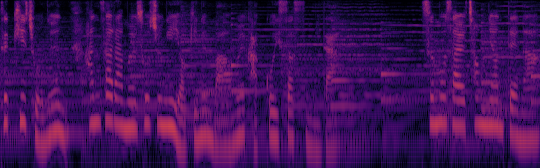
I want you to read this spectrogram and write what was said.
특히 존은 한 사람을 소중히 여기는 마음을 갖고 있었습니다. 20살 청년 때나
